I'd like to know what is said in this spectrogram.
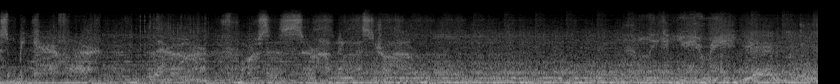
Just be careful. There are forces surrounding this trial. Emily, can you hear me?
